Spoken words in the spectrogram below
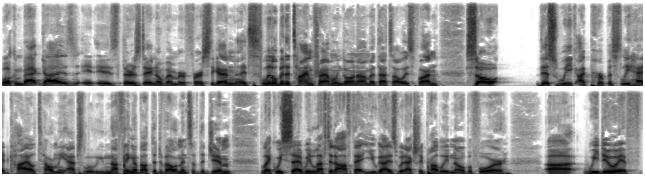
Welcome back, guys. It is Thursday, November 1st again. It's a little bit of time traveling going on, but that's always fun. So, this week I purposely had Kyle tell me absolutely nothing about the developments of the gym. Like we said, we left it off that you guys would actually probably know before uh, we do if,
